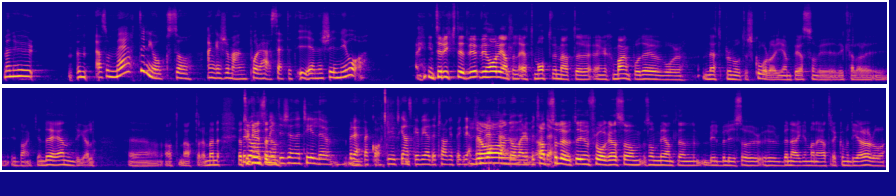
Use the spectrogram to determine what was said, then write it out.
Men hur alltså, mäter ni också engagemang på det här sättet i energinivå? Inte riktigt. Vi, vi har egentligen ett mått vi mäter engagemang på. Det är vår Net Promoter Score, då, EMPS som vi, vi kallar det i, i banken. Det är en del. Eh, att mäta det. Men jag För de inte som den... inte känner till det, berätta kort. Det är ju ett ganska vedertaget begrepp. Men ja, berätta ändå vad det betyder. Absolut, det är ju en fråga som, som egentligen vill belysa hur, hur benägen man är att rekommendera då,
